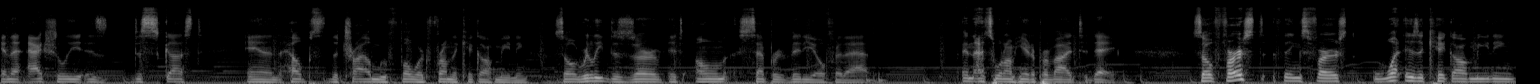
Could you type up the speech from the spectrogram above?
and that actually is discussed and helps the trial move forward from the kickoff meeting. So it really deserved its own separate video for that. And that's what I'm here to provide today. So first things first, what is a kickoff meeting?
